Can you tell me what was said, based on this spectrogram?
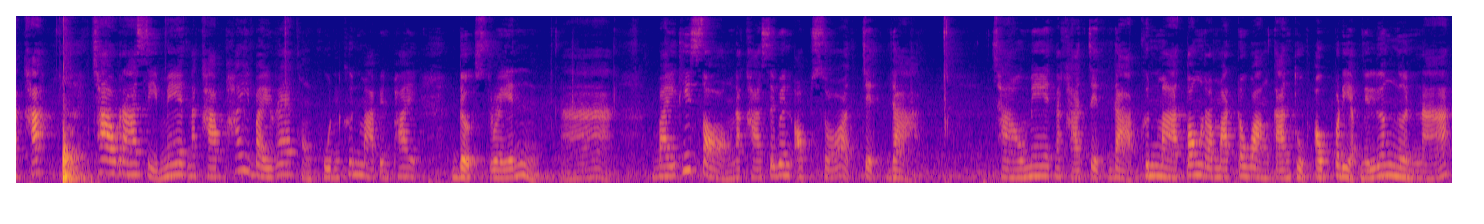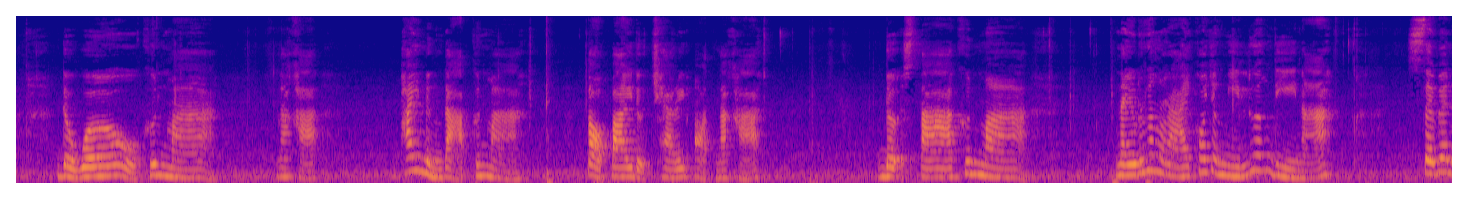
นะคะ ชาวราศีเมษนะคะไพ่ใบแรกของคุณขึ้นมาเป็นไพ่ The Strength อ่าใบที่ 2 นะคะ Seven of Swords 7ดาบชาวเมษนะคะ 7 ดาบขึ้นมาต้องระมัดระวังการถูกเอาเปรียบในเรื่องเงินนะ The World ขึ้นมานะคะไพ่หนึ่งดาบขึ้นมา ต่อไป The Chariot นะคะ The Star ขึ้นมา ในเรื่องร้ายก็ยังมีเรื่องดีนะ Seven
